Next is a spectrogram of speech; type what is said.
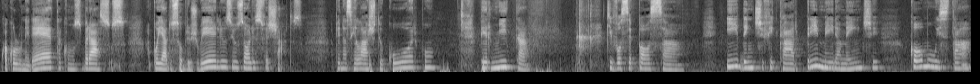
com a coluna ereta, com os braços apoiados sobre os joelhos e os olhos fechados. Apenas relaxe o teu corpo. Permita que você possa identificar primeiramente como está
